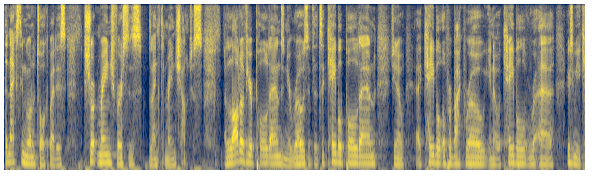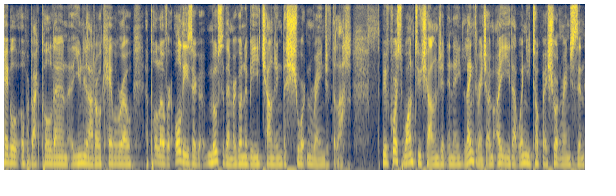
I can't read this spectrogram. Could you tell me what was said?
The next thing we want to talk about is short range versus length and range challenges. A lot of your pull downs and your rows, if it's a cable pull down, you know, a cable upper back row, you know, a cable, uh, excuse me, a cable upper back pull down, a unilateral cable row, a pull over, all these are, most of them are going to be challenging the shortened range of the lat. We of course want to challenge it in a length range, um, i.e., that when you talk about shortened ranges, in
